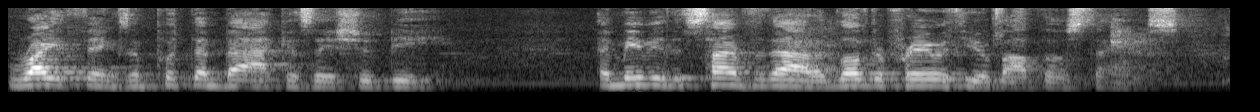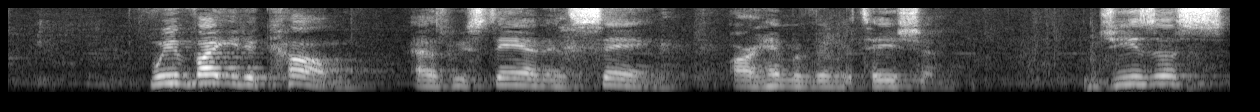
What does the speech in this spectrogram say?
right things and put them back as they should be? And maybe it's time for that. I'd love to pray with you about those things. We invite you to come as we stand and sing our hymn of invitation. Jesus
